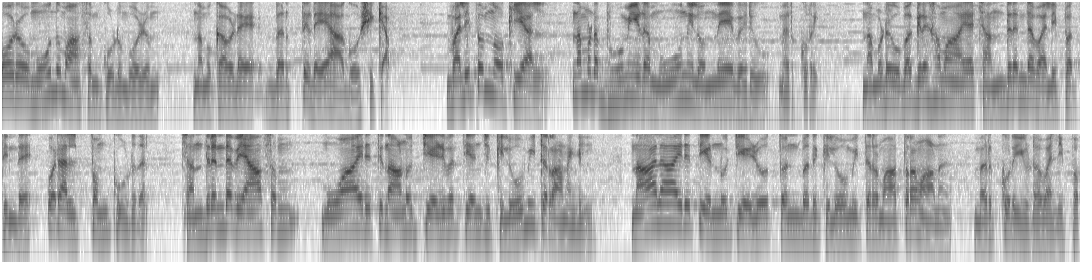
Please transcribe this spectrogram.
ഓരോ മൂന്ന് മാസം കൂടുമ്പോഴും നമുക്കവിടെ ബർത്ത്ഡേ ആഘോഷിക്കാം. വലിപ്പം നോക്കിയാൽ നമ്മുടെ ഭൂമിയുടെ മൂന്നിലൊന്നേ വരൂ മെർക്കുറി. നമ്മുടെ ഉപഗ്രഹമായ ചന്ദ്രന്റെ വലിപ്പത്തിന്റെ ഒരല്പം കൂടുതൽ. ചന്ദ്രന്റെ വ്യാസം മൂവായിരത്തി നാനൂറ്റി എഴുപത്തിയഞ്ച് കിലോമീറ്റർ ആണെങ്കിൽ നാലായിരത്തി എണ്ണൂറ്റി എഴുപത്തൊൻപത് കിലോമീറ്റർ മാത്രമാണ് മെർക്കുറിയുടെ വലിപ്പം.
